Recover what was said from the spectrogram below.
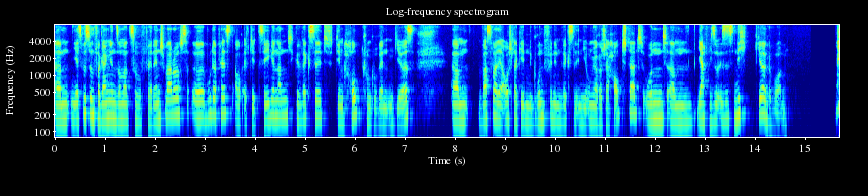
Ähm, jetzt bist du im vergangenen Sommer zu Ferencváros äh, Budapest, auch FDC genannt, gewechselt, dem Hauptkonkurrenten Gjörs. Ähm, was war der ausschlaggebende Grund für den Wechsel in die ungarische Hauptstadt und ähm, ja, wieso ist es nicht Gjör geworden?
